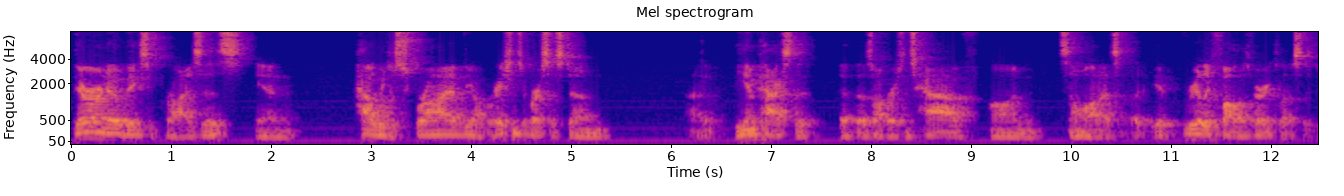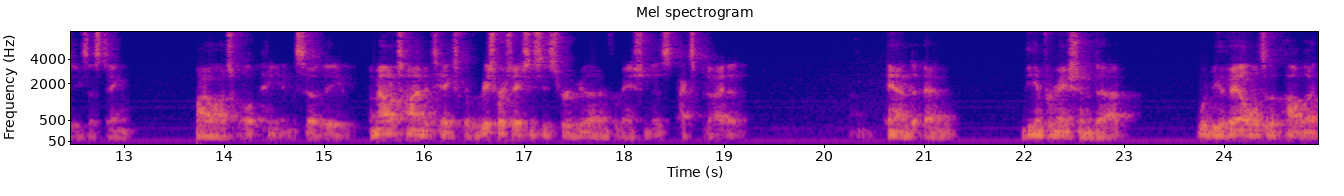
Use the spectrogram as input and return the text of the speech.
there are no big surprises in how we describe the operations of our system, uh, the impacts that, that those operations have on salmonids. It really follows very closely the existing biological opinion. So the amount of time it takes for the resource agencies to review that information is expedited. And, and the information that would be available to the public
